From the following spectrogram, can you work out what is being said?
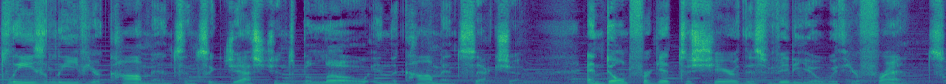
Please leave your comments and suggestions below in the comments section. And don't forget to share this video with your friends.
